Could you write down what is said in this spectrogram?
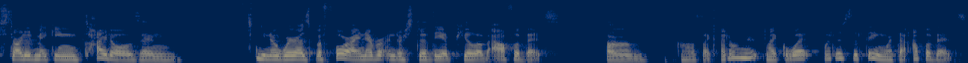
started making titles and, you know, whereas before I never understood the appeal of alphabets. Um, I was like, I don't like what, what is the thing with the alphabets?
